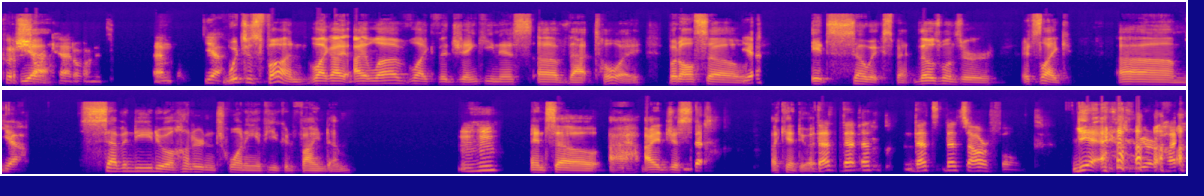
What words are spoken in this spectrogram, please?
put a Yeah. shark head on it, and yeah, which is fun. Like I, I love like the jankiness of that toy, but also Yeah. it's so expensive. Those ones are it's like um yeah, 70 to 120 if you can find them. hmm And so ah, I just That- I can't do it. that that that that's that's our fault. yeah. because we're hype,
